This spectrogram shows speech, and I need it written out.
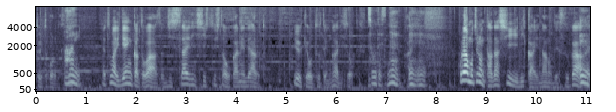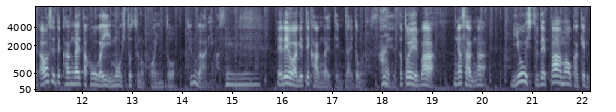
というところですね、はい、つまり原価とは実際に支出したお金であるという共通点がありそうです、ね、そうですね、はい、ええ、これはもちろん正しい理解なのですが、ええ、合わせて考えた方がいいもう一つのポイントというのがあります。例を挙げて考えてみたいと思います、はい、例えば皆さんが美容室でパーマをかける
